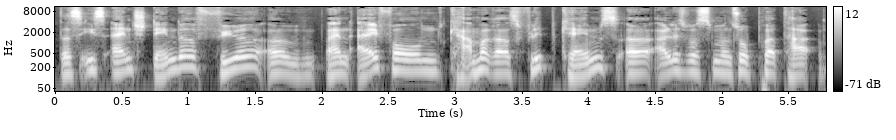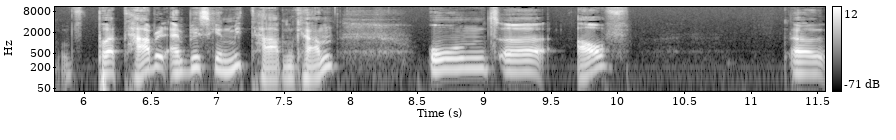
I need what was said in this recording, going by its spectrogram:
Das ist ein Ständer für äh, ein iPhone, Kameras, Flipcams, äh, alles, was man so porta portabel ein bisschen mithaben kann. Und äh, auf äh,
